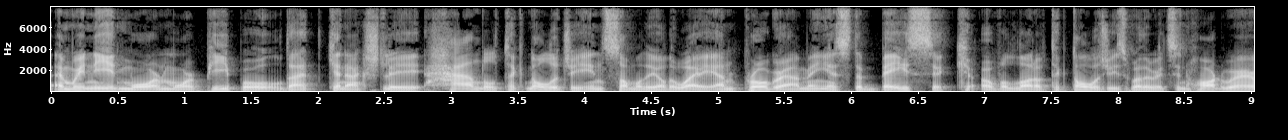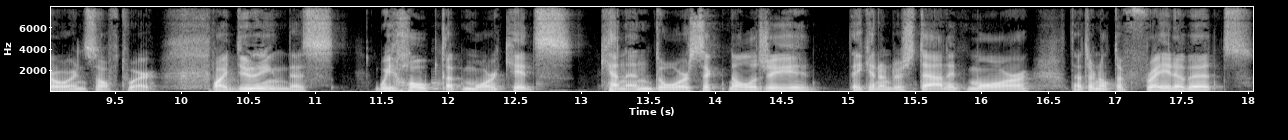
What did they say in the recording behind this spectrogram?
And we need more and more people that can actually handle technology in some of the other way. And programming is the basic of a lot of technologies, whether it's in hardware or in software. By doing this, we hope that more kids can endorse technology, they can understand it more, that they're not afraid of it,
